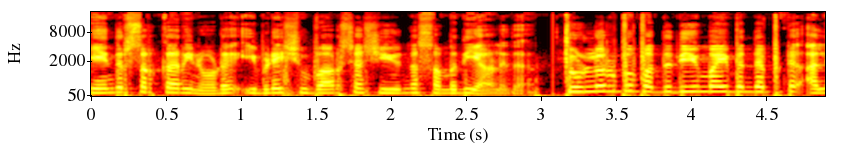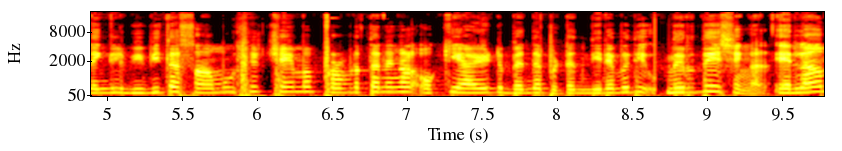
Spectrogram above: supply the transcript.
കേന്ദ്ര സർക്കാരിനോട് ഇവിടെ ശുപാർശ ചെയ്യുന്ന സമിതിയാണിത്. തൊഴിലുറപ്പ് പദ്ധതിയുമായി ബന്ധപ്പെട്ട് അല്ലെങ്കിൽ വിവിധ സാമൂഹ്യക്ഷേമ പ്രവർത്തനങ്ങൾ ഒക്കെയായിട്ട് ബന്ധപ്പെട്ട് നിരവധി നിർദ്ദേശങ്ങൾ എല്ലാം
